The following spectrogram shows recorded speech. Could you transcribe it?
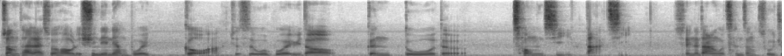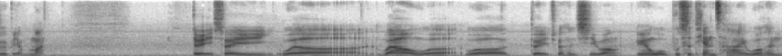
状态来说的话，我的训练量不会。够啊，就是我不会遇到更多的冲击打击，所以那当然我成长速度就会比较慢。对，所以我，well，我我对就很希望，因为我不是天才，我很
